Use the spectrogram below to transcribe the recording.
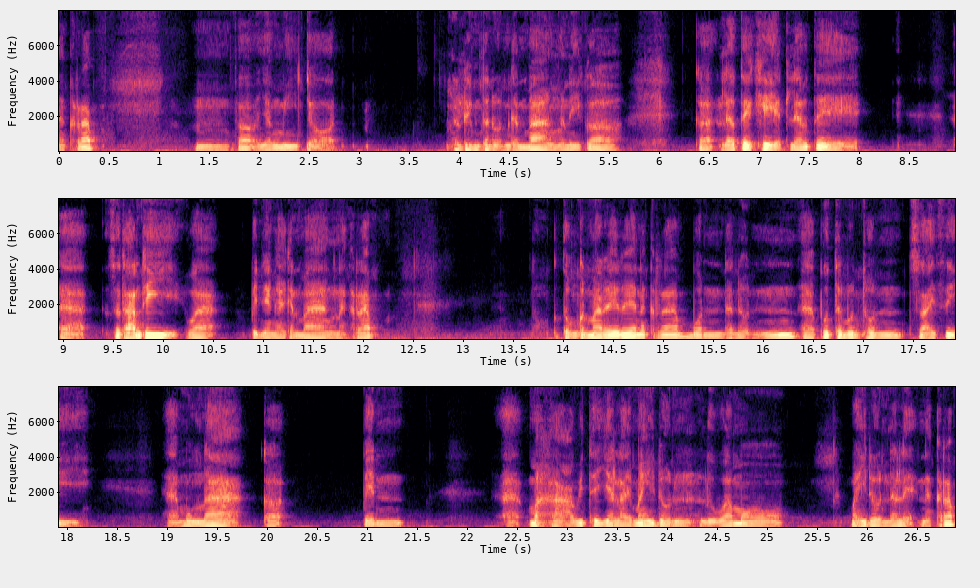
นะครับอืมก็ยังมีจอดริมถนนกันบ้าง อันนี้ก็ก็แล้วแต่เขตแล้วแต่สถานที่ว่าเป็นยังไงกันบ้างนะครับตรงกันมาเรื่อยๆนะครับ บนถนนพุทธมณฑลสายสี่มุ่งหน้าก็เป็นมหาวิทยาลัยมหิดล หรือว่าม มหิดลนั่นแหละนะครับ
